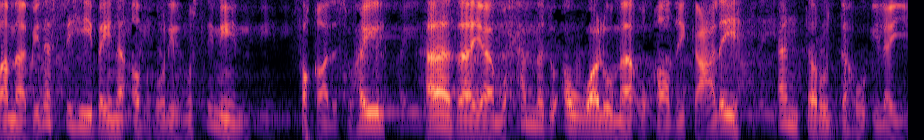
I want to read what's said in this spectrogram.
رمى بنفسه بين أظهر المسلمين. فقال سهيل هذا يا محمد أول ما أقاضيك عليه أن ترده إلي.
